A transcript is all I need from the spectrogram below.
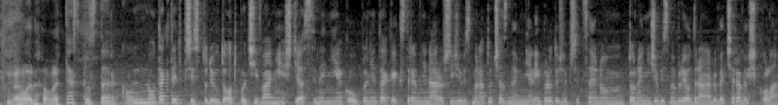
Nehledáme. Tak s posterkou. No tak teď při studiu to odpočívání ještě asi není jako úplně tak extrémně náročný, že bychom na to čas neměli, protože přece jenom to není, že bychom byli od rána do večera ve škole.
